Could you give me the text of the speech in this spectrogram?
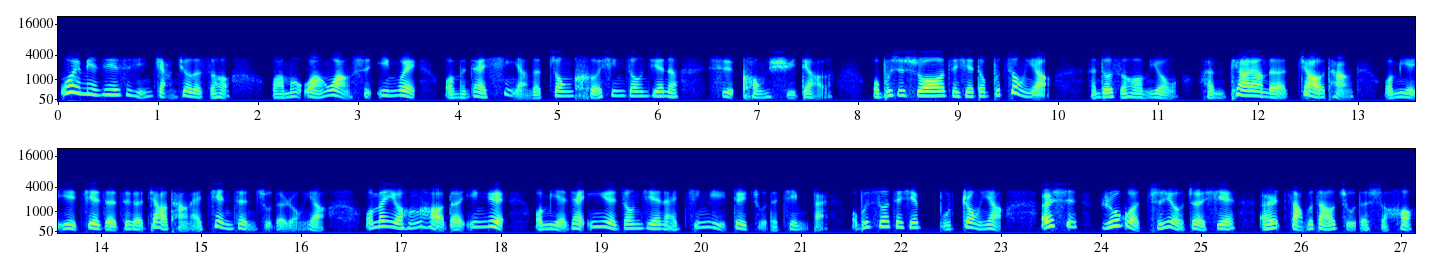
外面这些事情讲究的时候，我们往往是因为我们在信仰的中核心中间呢是空虚掉了。我不是说这些都不重要，很多时候我们有很漂亮的教堂。我们也也借着这个教堂来见证主的荣耀。我们有很好的音乐，我们也在音乐中间来经历对主的敬拜。我不是说这些不重要，而是如果只有这些而找不着主的时候，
